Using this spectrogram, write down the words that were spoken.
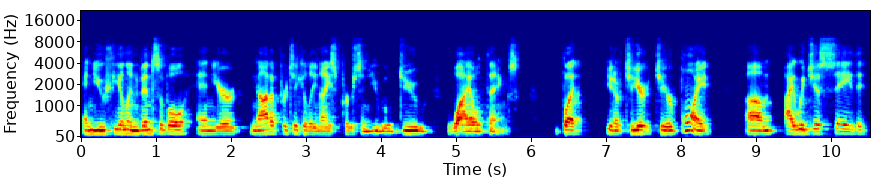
and you feel invincible and you're not a particularly nice person, you will do wild things. But you know, to your to your point, um, I would just say that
